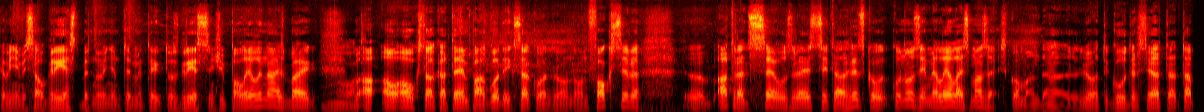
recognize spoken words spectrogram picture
ka viņam ir savu griezt, bet nu, viņam te, tos griestus viņš ir palielinājis baigi no. Nu, au, augstākā tempā, godīgi sakot, un, un Foks ir uh, atradis sev uzreiz citādi. Redz, ko, ko nozīmē lielais mazais komandā. Ļoti gudrs. Ja? Tā, tā,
